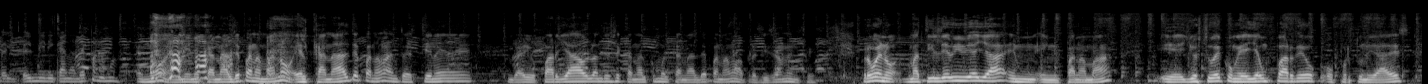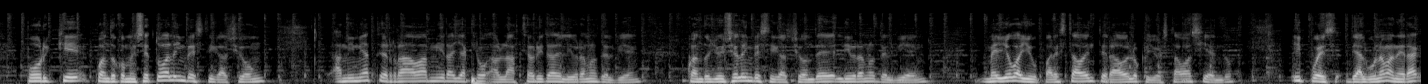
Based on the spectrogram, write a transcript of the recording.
El, el mini canal de Panamá. No, el mini canal de Panamá no, el canal de Panamá, entonces tiene En Valledupar ya hablan de ese canal como el canal de Panamá, precisamente. Pero bueno, Matilde vive allá en, en Panamá. Eh, yo estuve con ella un par de oportunidades porque cuando comencé toda la investigación, a mí me aterraba, mira, ya que hablaste ahorita de Líbranos del Bien, cuando yo hice la investigación de Líbranos del Bien, medio Bayupar estaba enterado de lo que yo estaba haciendo y pues de alguna manera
